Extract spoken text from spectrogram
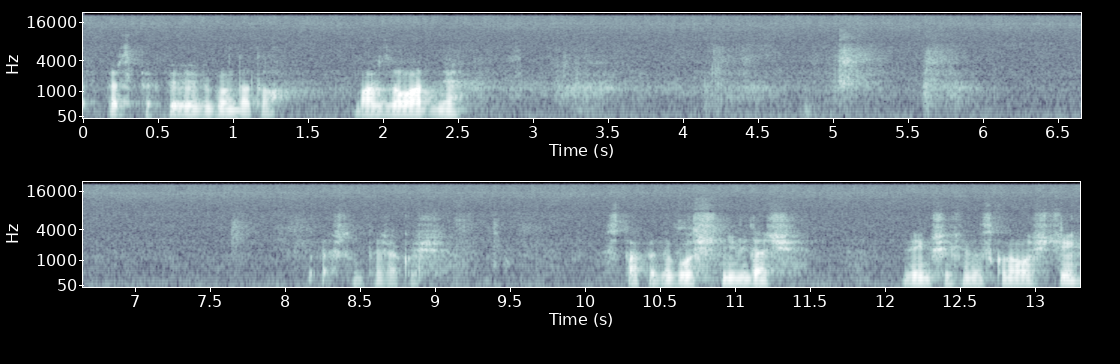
Tej perspektywy wygląda to bardzo ładnie. Zresztą też jakoś z takiej odległości nie widać większych niedoskonałości.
